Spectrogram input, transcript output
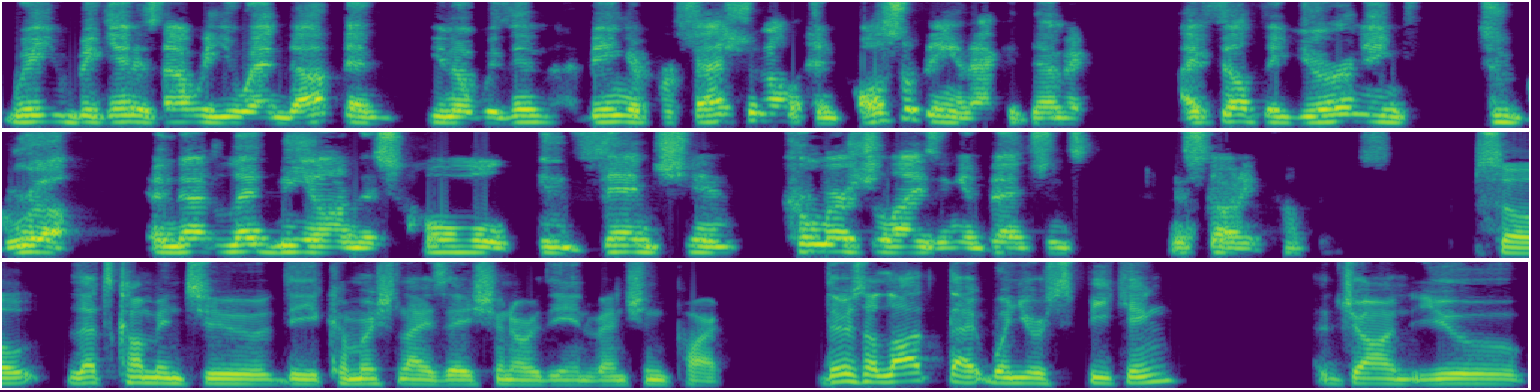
where you begin is not where you end up. And, you know, within being a professional and also being an academic, I felt the yearning to grow. And that led me on this whole invention, commercializing inventions and starting companies. So let's come into the commercialization or the invention part. There's a lot that when you're speaking, John, you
